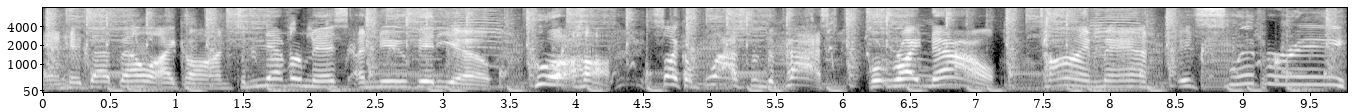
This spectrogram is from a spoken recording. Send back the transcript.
and hit that bell icon to never miss a new video. It's like a blast from the past, but right now, time, man, it's slippery.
